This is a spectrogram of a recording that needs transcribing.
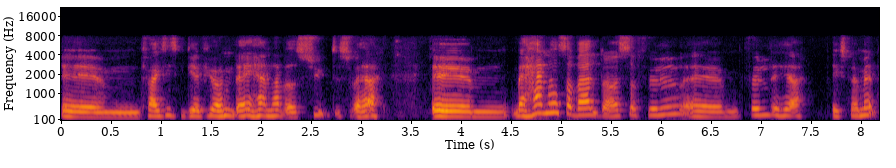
Øhm, faktisk i de her 14 dage, han har været syg desværre. Øhm, men han har så valgt også at følge, øhm, følge det her eksperiment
